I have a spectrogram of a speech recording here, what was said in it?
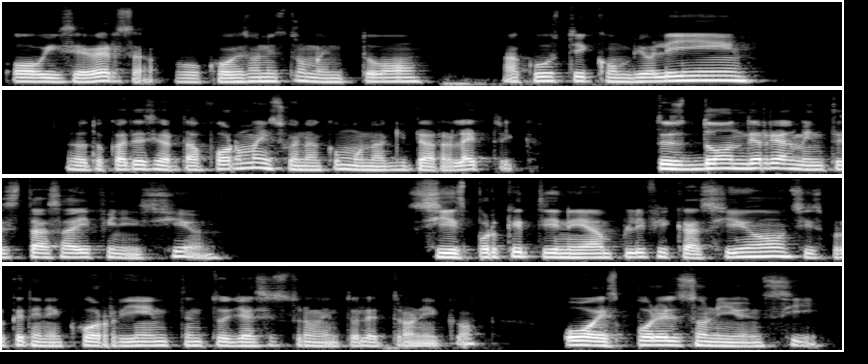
O viceversa, o coges un instrumento acústico, un violín, lo tocas de cierta forma y suena como una guitarra eléctrica. Entonces, ¿dónde realmente está esa definición? Si es porque tiene amplificación, si es porque tiene corriente, entonces ya es instrumento electrónico, o es por el sonido en sí.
